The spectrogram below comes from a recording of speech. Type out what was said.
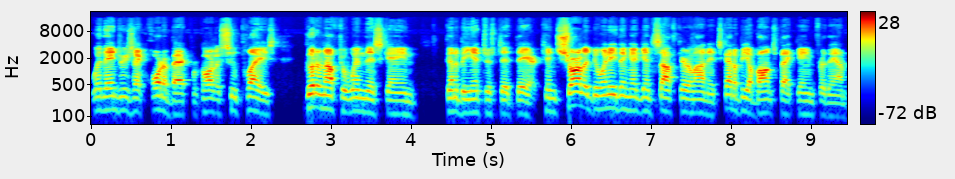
with injuries at quarterback, regardless who plays, good enough to win this game. Going to be interested there. Can Charlotte do anything against South Carolina? It's got to be a bounce back game for them.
